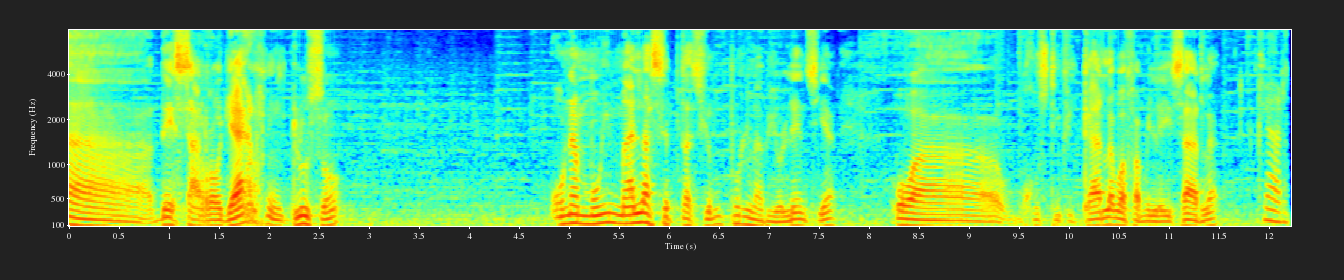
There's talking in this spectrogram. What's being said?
a desarrollar incluso una muy mala aceptación por la violencia o a justificarla o a familiarizarla Claro.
